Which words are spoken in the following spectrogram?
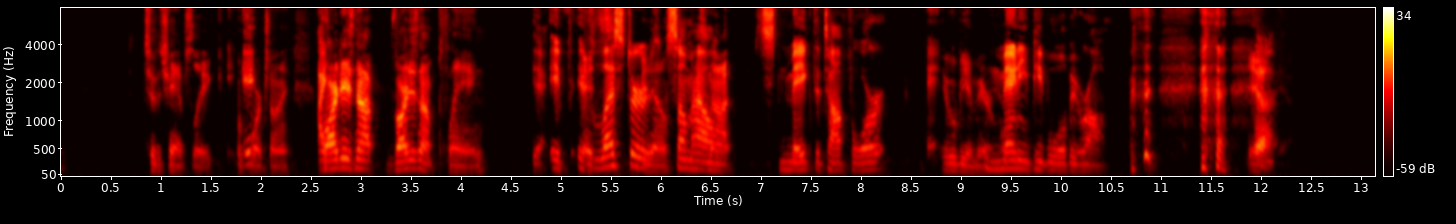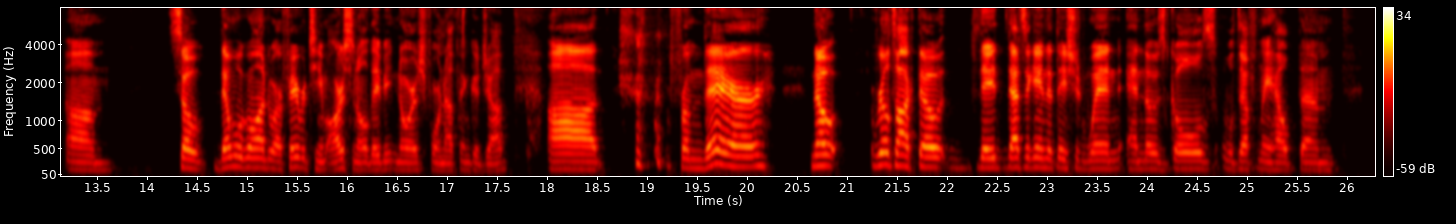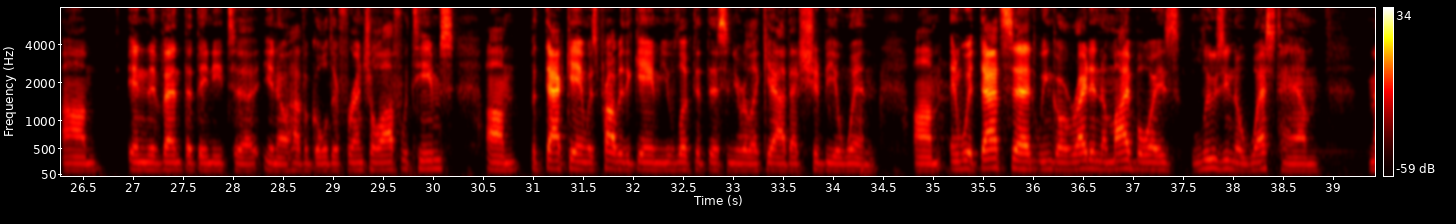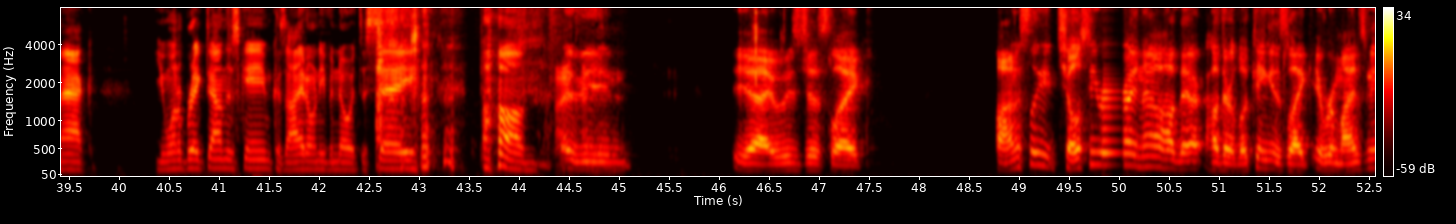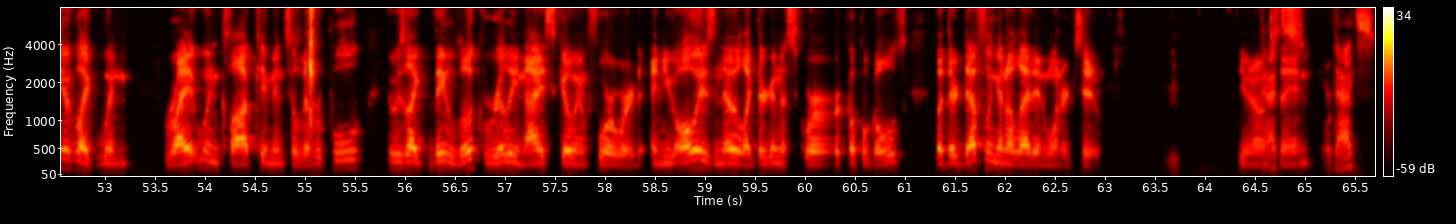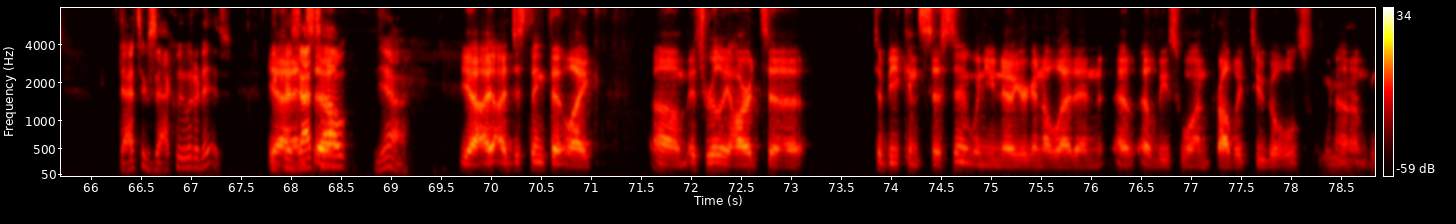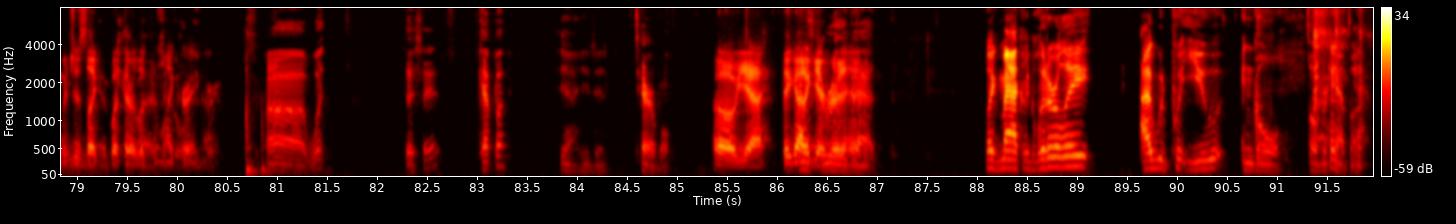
to the Champions League. Unfortunately, I- Vardy's not. Vardy's not playing. Yeah, if if It's, Leicester you know, somehow not. make the top four, It would be a miracle. many people will be wrong. Yeah. Um, so then we'll go on to our favorite team, Arsenal. They beat Norwich four nothing. Good job. Uh, from there, no real talk though. They that's a game that they should win, and those goals will definitely help them. Um, in the event that they need to, you know, have a goal differential off with teams. Um, but that game was probably the game you looked at this and you were like, yeah, that should be a win. Um, and with that said, we can go right into my boys losing to West Ham. Mac, you want to break down this game because I don't even know what to say. um, I mean, yeah, it was just like honestly, Chelsea right now how they're how they're looking is like it reminds me of like when right when Klopp came into Liverpool. It was like they look really nice going forward, and you always know like they're gonna score a couple goals, but they're definitely gonna let in one or two. You know what I'm That's- saying? That's that's exactly what it is Yeah, because and that's so- how. Yeah, Yeah, I, I just think that like um, it's really hard to to be consistent when you know you're going to let in at, at least one, probably two goals, when um, when which is like have what they're looking like right now. Uh, what did I say it? Kepa, yeah, you did. terrible. Oh yeah, they got to get really rid of him. bad. Like Mac, like literally, I would put you in goal over Kepa.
